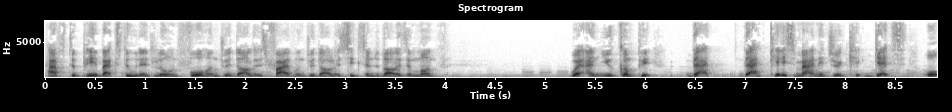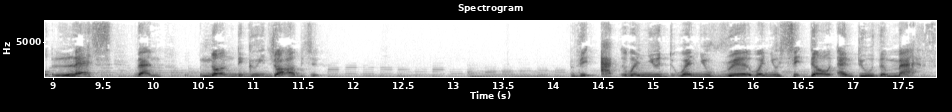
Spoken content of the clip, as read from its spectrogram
have to pay back student loan four hundred dollars, five hundred dollars, six hundred dollars a month, where and you compare that that case manager gets or less than non-degree jobs. The act when you when you re, when you sit down and do the math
